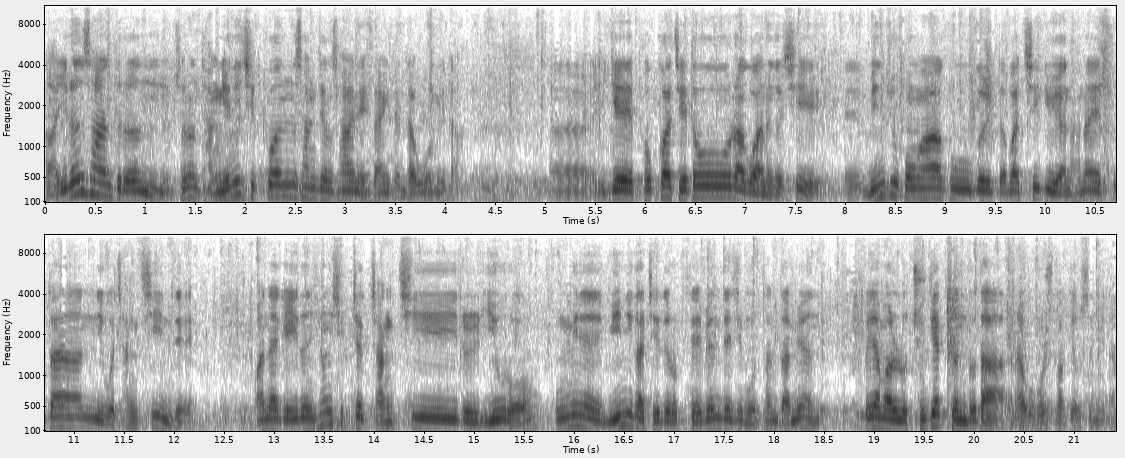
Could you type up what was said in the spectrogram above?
아, 이런 사안들은 저는 당연히 직권상정 사안에 해당이 된다고 봅니다. 어, 이게 법과 제도라고 하는 것이 에, 민주공화국을 떠받치기 위한 하나의 수단이고 장치인데 만약에 이런 형식적 장치를 이유로 국민의 민의가 제대로 대변되지 못한다면 그야말로 주객 전도다라고 볼 수밖에 없습니다.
